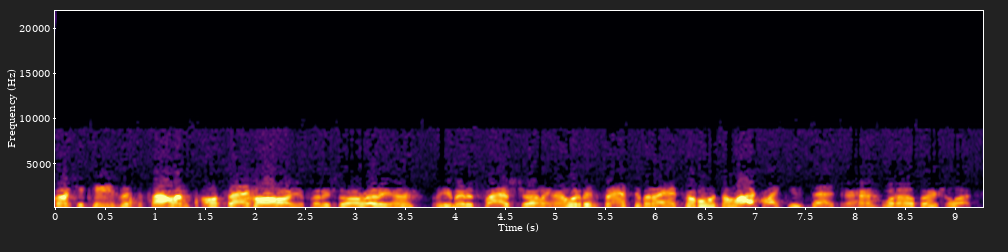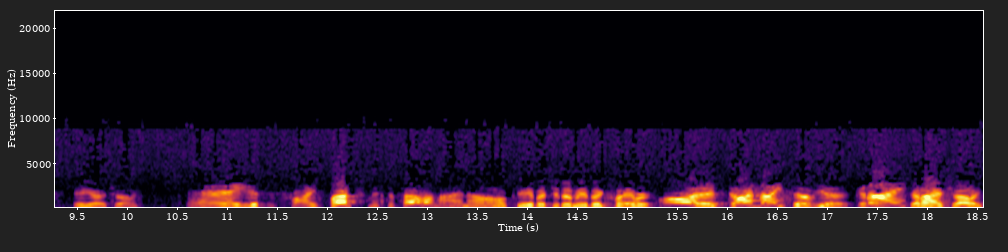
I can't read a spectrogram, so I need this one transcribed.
About your keys, Mr. Fallon? All set? Oh, you finished already, huh? Well, you made it fast, Charlie. Yeah, it would have been faster, but I had trouble with the lock, like you said. Yeah, well, thanks a lot. Here you are, Charlie. Hey, this is five bucks, Mr. Fallon. I know. Keep it. You did me a big favor. Oh, that's darn nice of you. Good night. Good night, Charlie.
